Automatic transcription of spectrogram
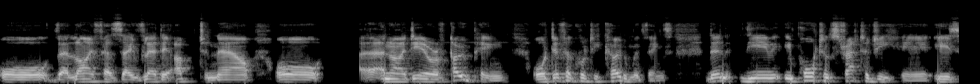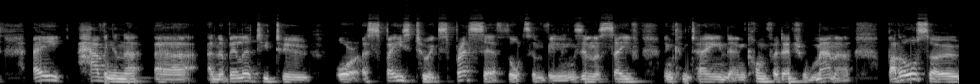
or their life as they've led it up to now, or an idea of coping or difficulty coping with things, then the important strategy here is a having an uh, an ability to or a space to express their thoughts and feelings in a safe and contained and confidential manner, but also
